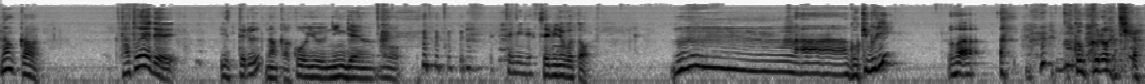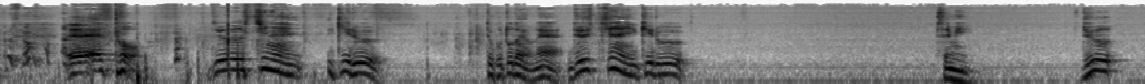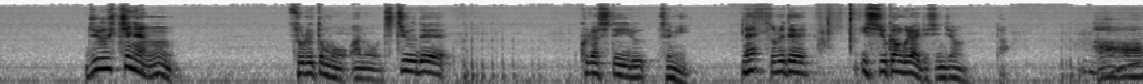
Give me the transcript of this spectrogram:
なんか例えで言ってる？なんかこういう人間を。セミです。セミのこと。うーんあーゴキブリ？は コックローチか。えーっと17年生きるってことだよね。17年生きるセミ。10 17年それともあの地中で暮らしているセミ？ね？それで1週間ぐらいで死んじゃうんだ、はあ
